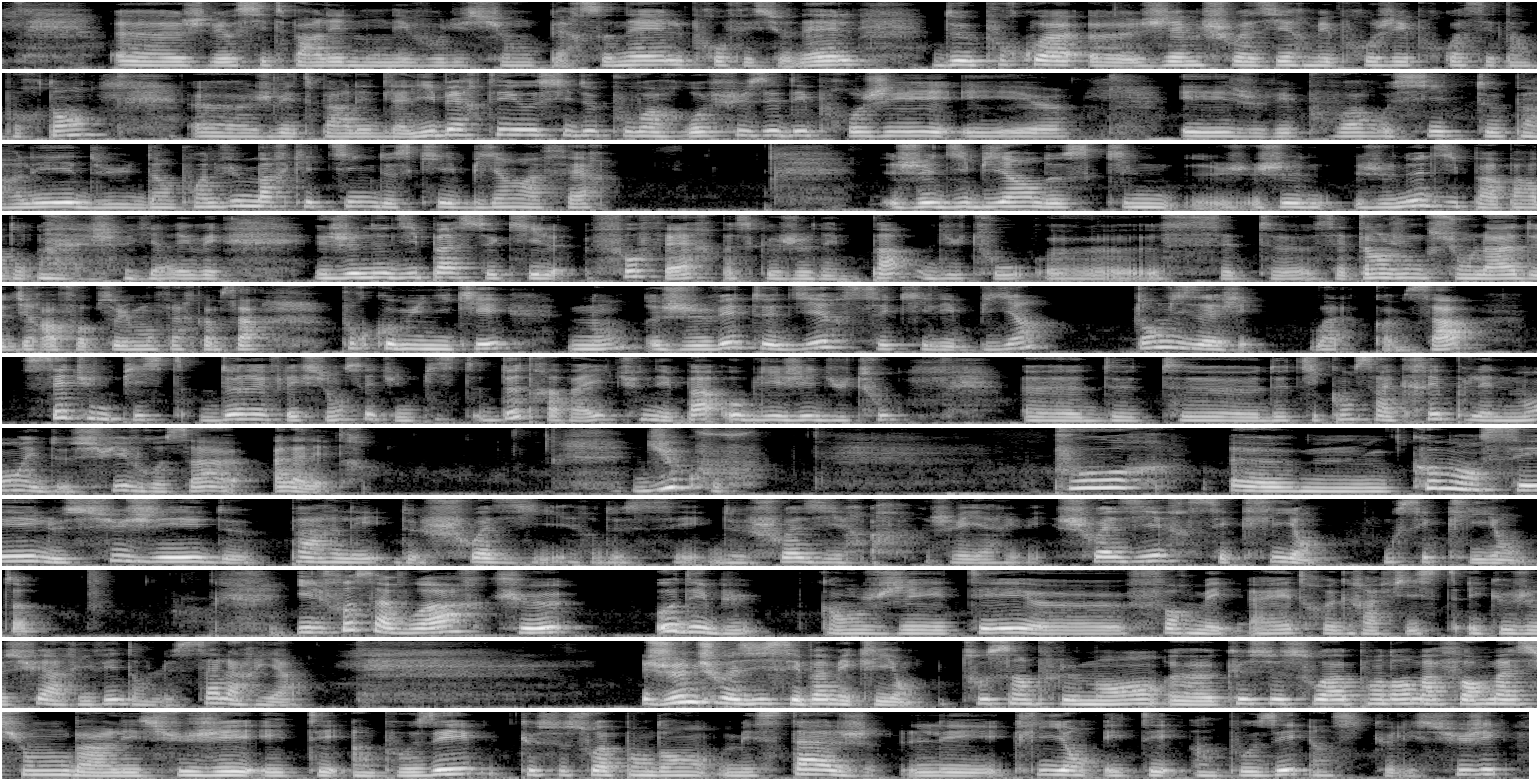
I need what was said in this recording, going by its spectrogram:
je vais aussi te parler de mon évolution personnelle, professionnelle, de pourquoi j'aime choisir mes projets, pourquoi c'est important. je vais te parler de la liberté aussi de pouvoir refuser des projets et et je vais pouvoir aussi te parler d'un point de vue marketing de ce qui est bien à faire. Je dis bien de ce qu'il... Je, ne dis pas, pardon, je vais y arriver. Je ne dis pas ce qu'il faut faire parce que je n'aime pas du tout euh, cette, cette injonction-là de dire ah faut absolument faire comme ça pour communiquer. Non, je vais te dire ce qu'il est bien d'envisager. Voilà, comme ça, c'est une piste de réflexion, c'est une piste de travail. Tu n'es pas obligé du tout euh, de, de t'y consacrer pleinement et de suivre ça à la lettre. Du coup, pour euh, commencer le sujet de parler, de choisir, de, de choisir, ah, je vais y arriver, choisir ses clients ou ses clientes, il faut savoir que au début, quand j'ai été euh, formée à être graphiste et que je suis arrivée dans le salariat, je ne choisissais pas mes clients, tout simplement, euh, que ce soit pendant ma formation, ben, les sujets étaient imposés, que ce soit pendant mes stages, les clients étaient imposés, ainsi que les sujets.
